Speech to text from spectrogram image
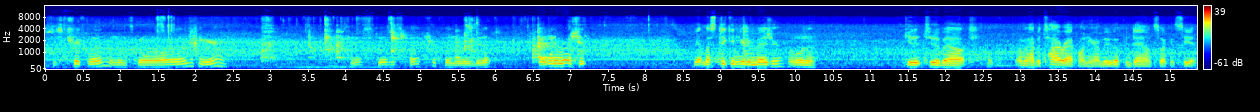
It's just trickling and it's going all in here. So it's still just kind of trickling a little bit. Don't want to rush it. Got my stick in here to measure. I want to get it to about, I'm to have a tie wrap on here. I move up and down so I can see it.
